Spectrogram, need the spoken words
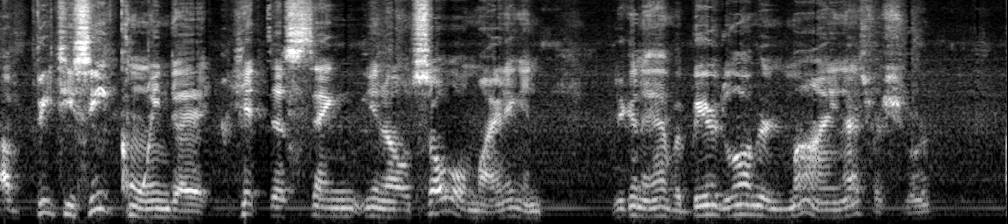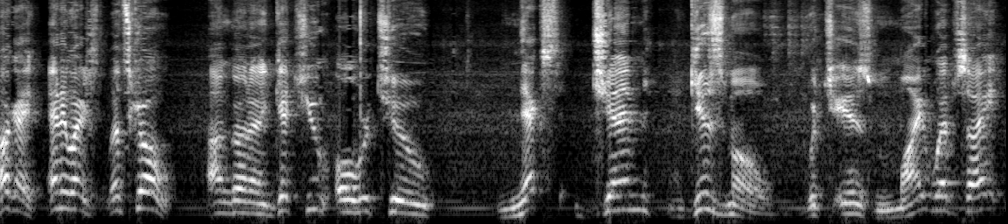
a BTC coin to hit this thing, you know, solo mining, and you're going to have a beard longer than mine, that's for sure. Okay, anyways, let's go. I'm going to get you over to Next Gen Gizmo, which is my website.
